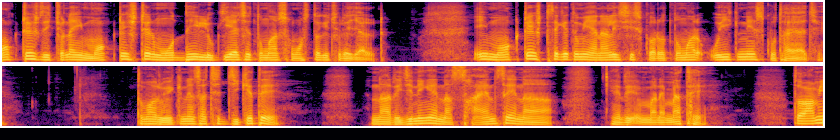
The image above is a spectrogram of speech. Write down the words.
মক টেস্ট দিচ্ছ না, এই মক টেস্টের মধ্যেই লুকিয়ে আছে তোমার সমস্ত কিছু রেজাল্ট এই মক টেস্ট থেকে তুমি অ্যানালিসিস করো, তোমার উইকনেস কোথায় আছে? তোমার উইকনেস আছে জিকেতে? না রিজনিংয়ে না সায়েন্সে না মানে ম্যাথে তো আমি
